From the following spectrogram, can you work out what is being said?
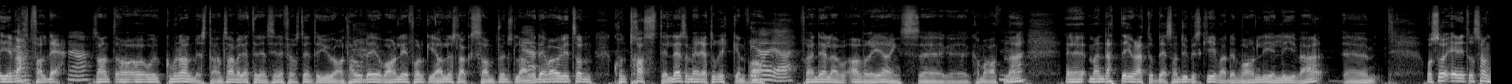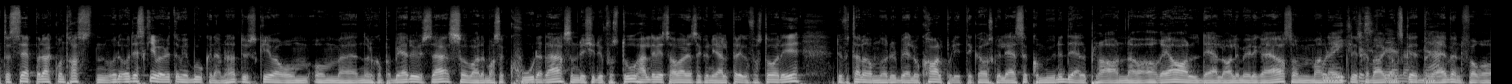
i hvert fall det. Og, og kommunalministeren sa vel etter sine første intervjuer at det er jo vanlige folk i alle slags samfunnslag. Det var jo litt sånn kontrast til det som er retorikken fra, fra en del av, av regjeringskameratene. Eh, men dette er jo nettopp det. Sant? Du beskriver det vanlige livet. Eh, og så er det interessant å se på der kontrasten, og det, skriver du litt om i boken. at Du skriver om, om eh, når du kom på bedehuset, så var det masse koder der som du ikke forsto. Heldigvis var det som kunne hjelpe deg å forstå de. Du forteller om når du ble lokalpolitiker og skulle lese kommunedelplaner og arealdel og alle mulige greier, som man egentlig skal være ganske Politisk del, for å,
